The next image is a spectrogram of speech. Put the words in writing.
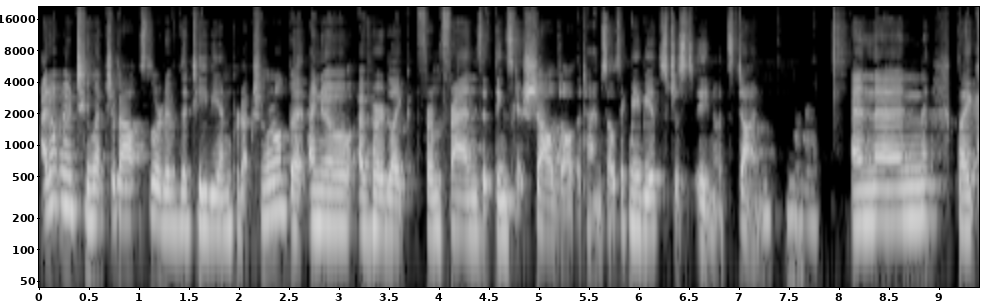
I don't know too much about sort of the TV and production world, but I know I've heard like from friends that things get shelved all the time. So I was like, maybe it's just, you know, it's done. Mm-hmm. And then like,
